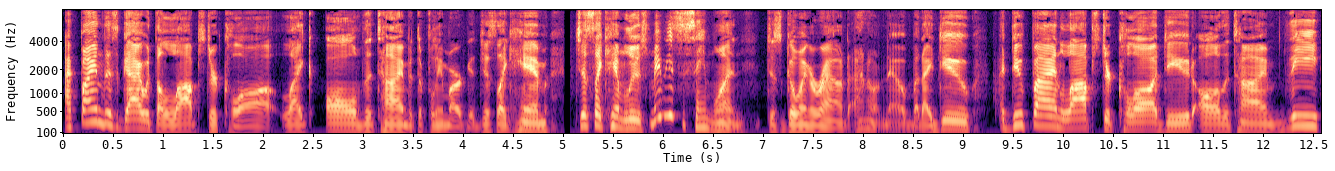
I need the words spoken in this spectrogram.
I find this guy with the lobster claw like all the time at the flea market. Just like him, just like him loose. Maybe it's the same one just going around. I don't know, but I do I do find lobster claw dude all the time. The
